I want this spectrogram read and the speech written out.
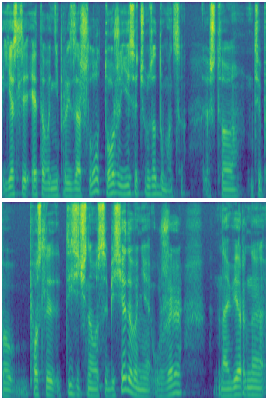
если этого не произошло, тоже есть о чем задуматься. Что, типа, после тысячного собеседования уже, наверное,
